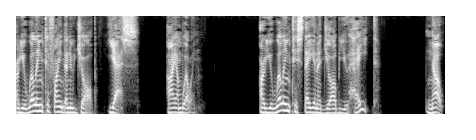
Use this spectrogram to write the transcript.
are you willing to find a new job? Yes, I am willing. Are you willing to stay in a job you hate? No,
